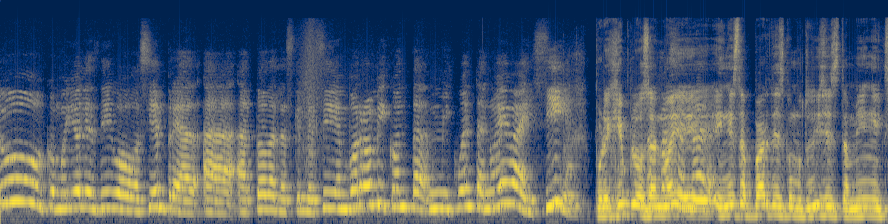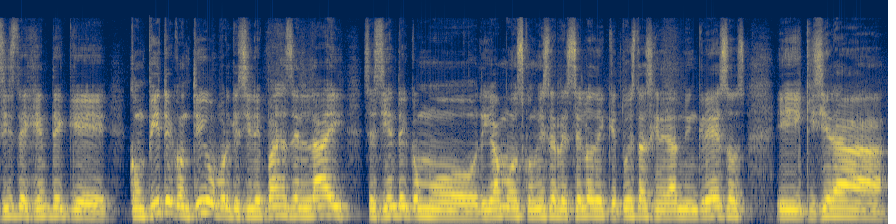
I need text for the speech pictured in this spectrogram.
Tú, como yo les digo siempre a, a, todas las que me siguen, borro mi cuenta, mi cuenta nueva y sigan. Por ejemplo, o sea, no hay, en esta parte es como tú dices, también existe gente que compite contigo porque si le pasas en like se siente como, digamos, con ese recelo de que tú estás generando ingresos y quisiera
